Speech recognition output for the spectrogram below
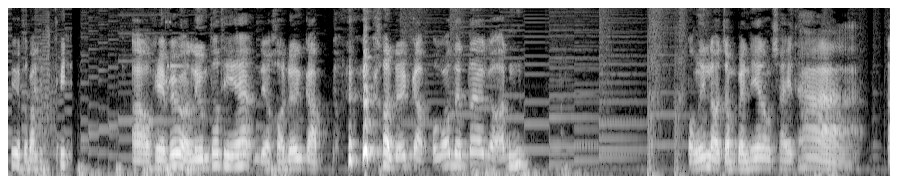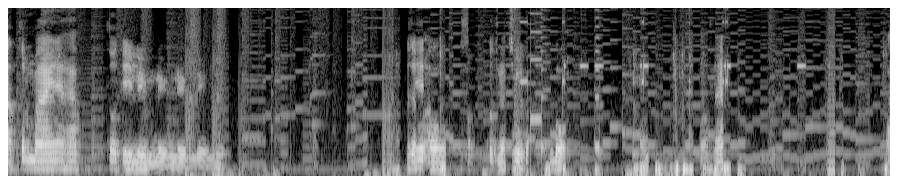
พี่ตบังพี่อ่าโอเคพี่บอกลืมโทษทีฮะเดี๋ยวขอเดินกลับ ขอเดินกลับโปเกมอนเซ็นเตอร์ก่อน ตรงนี้เราจำเป็นที่ต้องใช้ท่าตัดต้นไม้นะครับโทษทีลืมลืมลืมลืมลืมเราจะเอาต้นนะชูบกบอกนะไป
